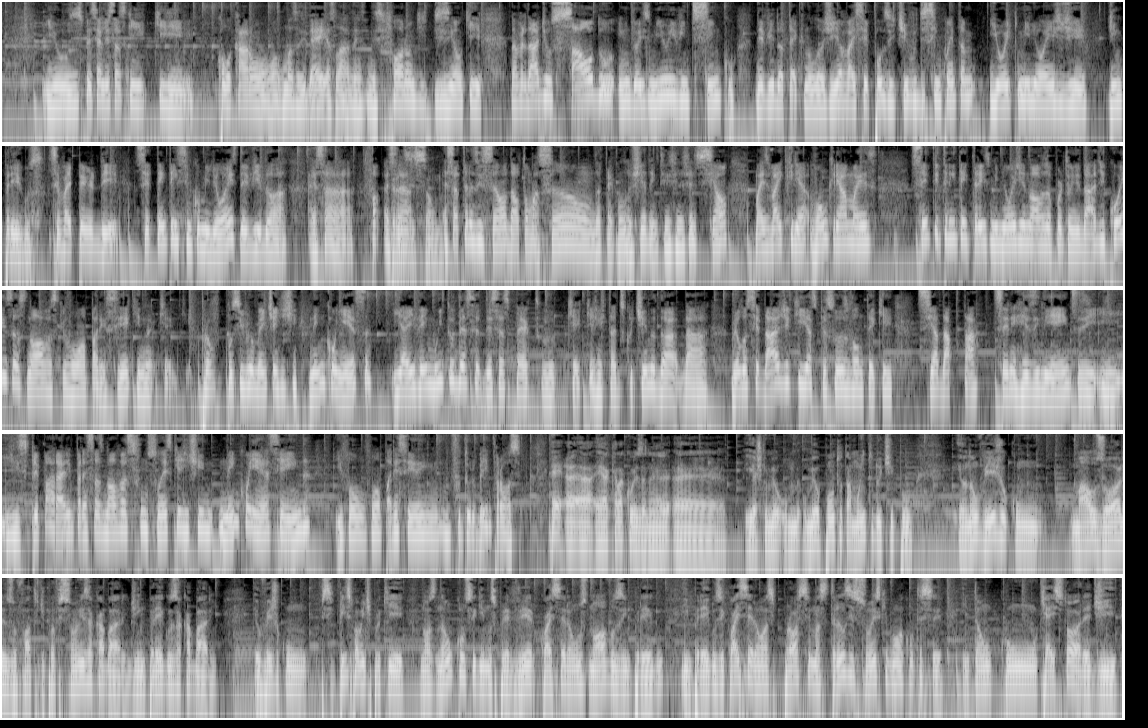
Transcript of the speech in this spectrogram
e os especialistas que, que colocaram algumas ideias lá nesse fórum diziam que, na verdade, o saldo em 2025, devido à tecnologia, vai ser positivo de 58 milhões de, de empregos. Você vai perder 75 milhões devido a essa, essa Transição, né? essa transição da automação, da tecnologia, da inteligência artificial, mas vai criar, vão criar mais 133 milhões de novas oportunidades, coisas novas que vão aparecer que, né, que, que possivelmente a gente nem conheça. E aí vem muito desse, desse aspecto que, que a gente está discutindo da, da velocidade que as pessoas vão ter que se adaptar, serem resilientes e, e- e se prepararem para essas novas funções que a gente nem conhece ainda e vão, vão aparecer em um futuro bem próximo. É, é, é aquela coisa, né? É, e acho que o meu, o meu ponto tá muito do tipo. Eu não vejo com maus olhos o fato de profissões acabarem, de empregos acabarem. Eu vejo com. Principalmente porque nós não conseguimos prever quais serão os novos emprego, empregos e quais serão as próximas transições que vão acontecer. Então, com o que é a história de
